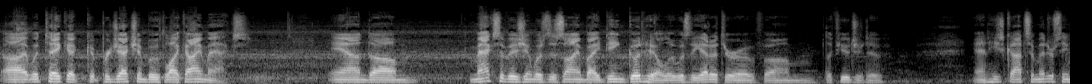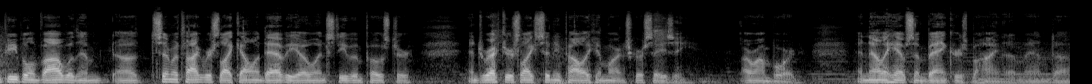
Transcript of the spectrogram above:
Uh, it would take a projection booth like IMAX, and um, Maxivision was designed by Dean Goodhill, who was the editor of um, The Fugitive, and he's got some interesting people involved with him. Uh, cinematographers like Allen Daviau and Stephen Poster, and directors like Sydney Pollack and Martin Scorsese are on board, and now they have some bankers behind them, and. Uh,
